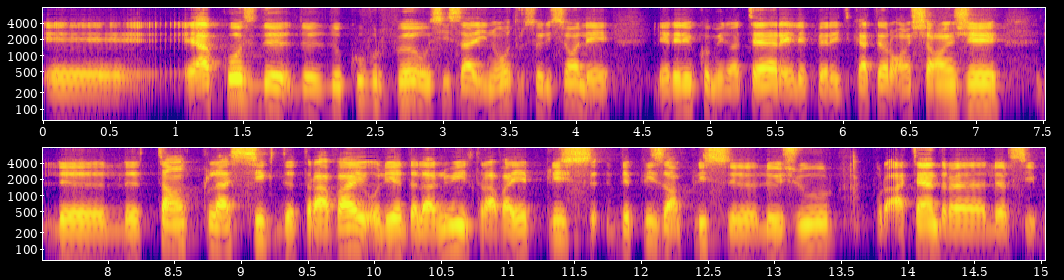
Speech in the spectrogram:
Et, à cause de, de, couvre-feu aussi, ça une autre solution. Les, les relais communautaires et les pérédicateurs ont changé le, temps classique de travail. Au lieu de la nuit, ils travaillaient de plus en plus le jour pour atteindre euh, leur cible.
